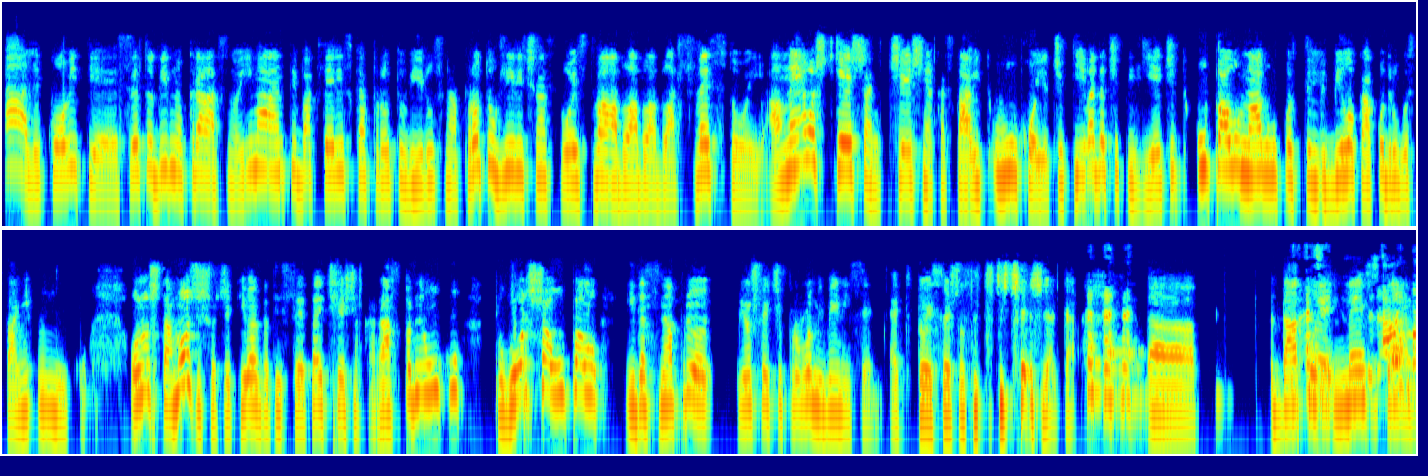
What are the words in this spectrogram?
A, ljekovit je, sve to divno krasno, ima antibakterijska, protuvirusna, protuglivična svojstva, bla, bla, bla, sve stoji. Ali ne možeš češan, češnjaka staviti u uho i očekiva da će ti izliječiti upalu, naglupost ili bilo kako drugo stanje u uhu. Ono što možeš očekivati da ti se taj češnjak raspadne u uhu, pogorša upalu i da si napravio još veći problem i meni se. Eto, to je sve što se tiče češnjaka. Dakle, znači, ne žalimo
